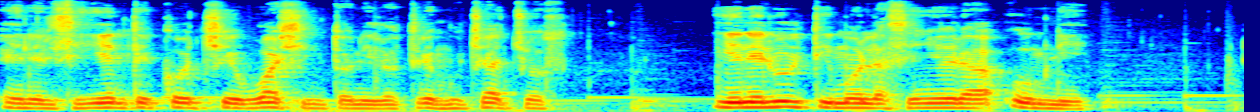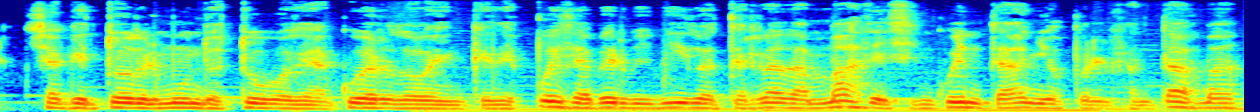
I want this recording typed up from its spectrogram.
En el siguiente coche Washington y los tres muchachos, y en el último la señora Umney, ya que todo el mundo estuvo de acuerdo en que después de haber vivido aterrada más de 50 años por el fantasma,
